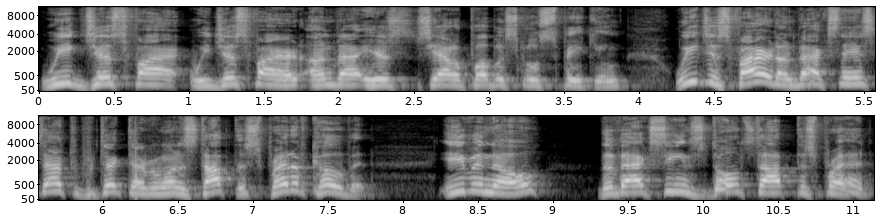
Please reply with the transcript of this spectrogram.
we just fired. We just fired. Here's Seattle Public Schools speaking. We just fired unvaccinated staff to protect everyone and stop the spread of COVID. Even though the vaccines don't stop the spread,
